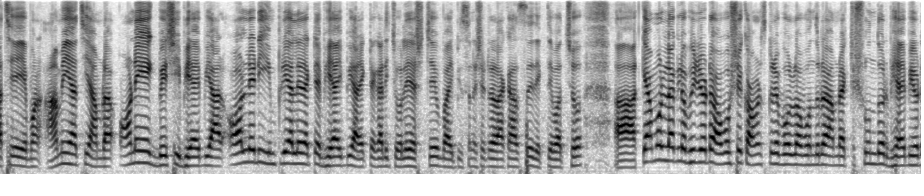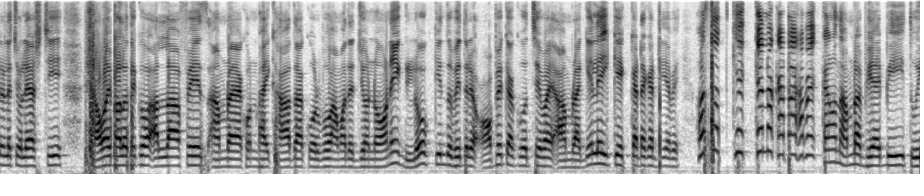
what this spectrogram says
আছে এবং আমি আছি, আমরা অনেক বেশি ভিআইপি আর অলরেডি ইম্পেরিয়ালের একটা ভিআইপি আর একটা গাড়ি চলে এসছে বাই পিছনে সেটা রাখা আছে, দেখতে পাচ্ছ। আহ, কেমন লাগল ভিডিওটা? অবশ্যই কমেন্টস করে বলব বন্ধুরা। আমরা একটা সুন্দর ভিআইপি হোটেলে চলে আসছি। সবাই ভালো থেকো। আল্লাহ হাফেজ। আমরা এখন ভাই খাওয়া দাওয়া করব। আমাদের জন্য অনেক লোক কিন্তু ভিতরে অপেক্ষা করছে। ভাই আমরা গেলেই কেক কাটাকাটি হবে। ওস্তাদ কেক কেন কাটা হবে? কারণ আমরা ভিআইপি তুই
